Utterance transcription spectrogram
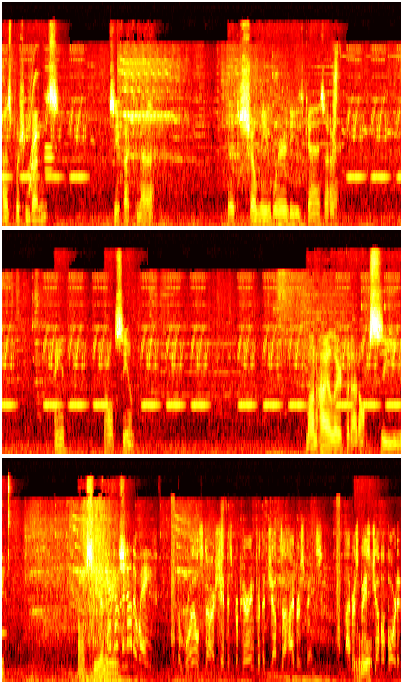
I was pushing buttons. See if I can uh Get it to show me where these guys are. Dang it. I don't see them. I'm on high alert, but I don't see... I don't see Here comes enemies. another wave. The Royal Starship is preparing for the jump to hyperspace. Hyperspace Cool. jump aborted.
